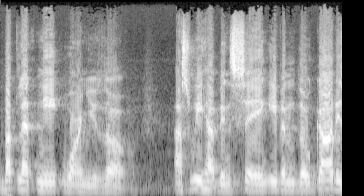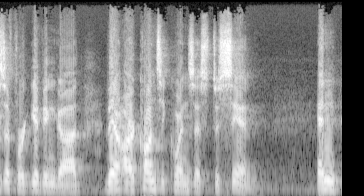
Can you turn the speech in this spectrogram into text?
But let me warn you though, as we have been saying, even though God is a forgiving God, there are consequences to sin. And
